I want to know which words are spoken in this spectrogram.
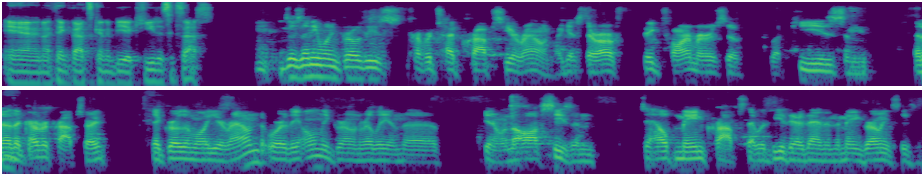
and i think that's going to be a key to success does anyone grow these cover type crops year round i guess there are big farmers of what peas and and other hmm. cover crops right that grow them all year round or are they only grown really in the you know in the off season to help main crops that would be there then in the main growing season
